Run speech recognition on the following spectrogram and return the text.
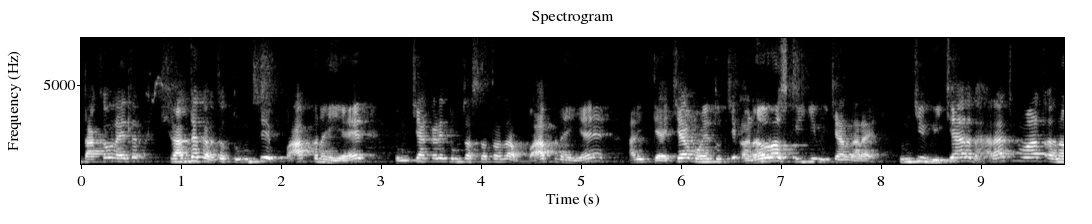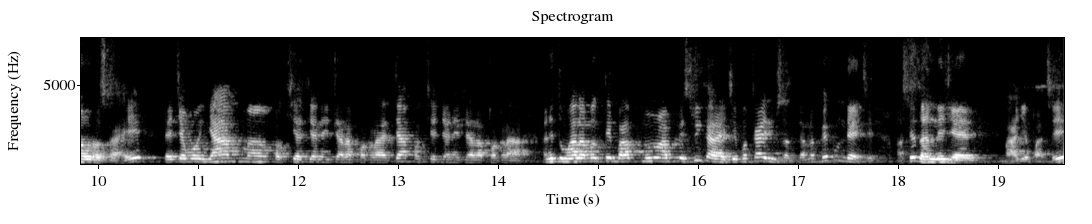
दाखव नाही तर श्राद्ध करतं तुमचे बाप नाही आहेत. तुमच्याकडे तुमचा स्वतःचा बाप नाही आहे आणि त्याच्यामुळे तुमची अनवरस ही जी विचारधारा आहे तुमची विचारधाराच मुळात अनवरस आहे. त्याच्यामुळे या पक्षाच्या नेत्याला पकडा त्या पक्षाच्या नेत्याला पकडा आणि तुम्हाला मग ते बाप म्हणून आपले स्वीकारायचे मग काही दिवसात त्यांना फेकून द्यायचे. असे धंदे जे आहेत भाजपाचे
